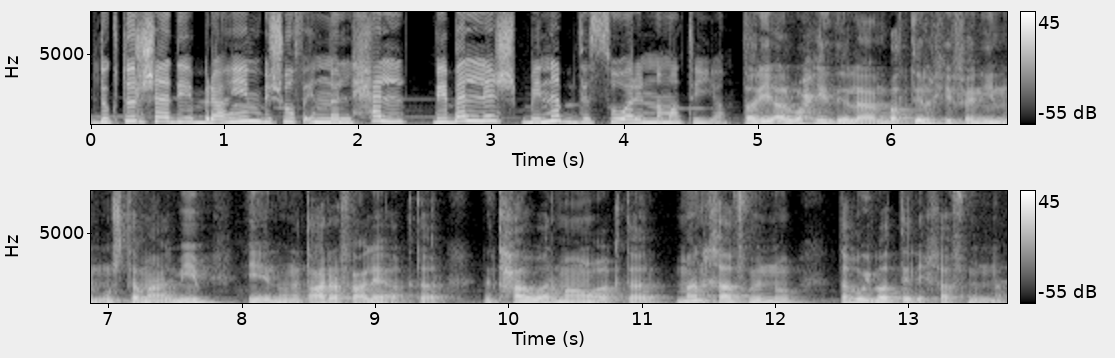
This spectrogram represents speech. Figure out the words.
الدكتور شادي إبراهيم بشوف إنه الحل ببلش بنبذ الصور النمطية. الطريقة الوحيدة لنبطل خيفانين من مجتمع الميم هي إنه نتعرف عليه أكتر نتحاور معه أكتر ما نخاف منه تا هو يبطل يخاف منا.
